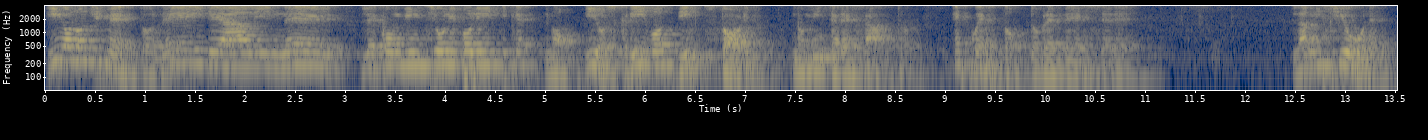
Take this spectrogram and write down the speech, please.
Io non ci metto né ideali né le convinzioni politiche, no, io scrivo di storia, non mi interessa altro. E questo dovrebbe essere la missione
